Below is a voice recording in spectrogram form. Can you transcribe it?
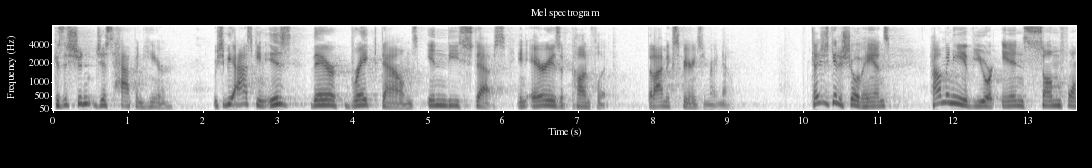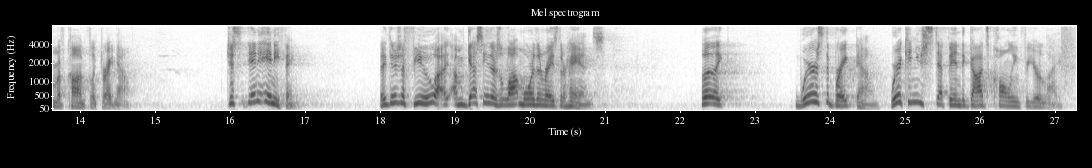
Because this shouldn't just happen here. We should be asking is there breakdowns in these steps in areas of conflict that I'm experiencing right now? Can I just get a show of hands? How many of you are in some form of conflict right now? Just in anything. Like there's a few. I, am guessing there's a lot more than raise their hands. Like, where's the breakdown? Where can you step into God's calling for your life?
